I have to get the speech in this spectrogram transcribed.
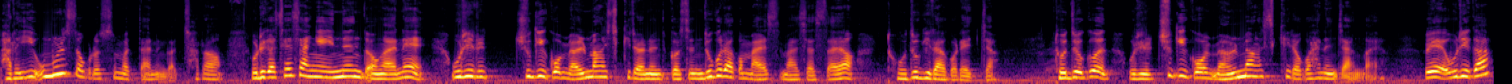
바로 이 우물 속으로 숨었다는 것처럼 우리가 세상에 있는 동안에 우리를 죽이고 멸망시키려는 것은 누구라고 말씀하셨어요? 도둑이라고 그랬죠. 도둑은 우리를 죽이고 멸망시키려고 하는 자인 거예요. 왜? 우리가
